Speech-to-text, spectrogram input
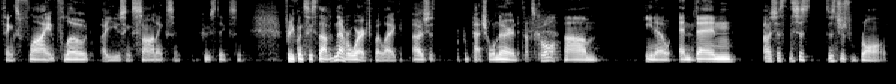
things fly and float by using sonics and acoustics and frequency stuff. It never worked, but like I was just a perpetual nerd, That's cool. Um, you know. And then I was just, this is this is just wrong.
